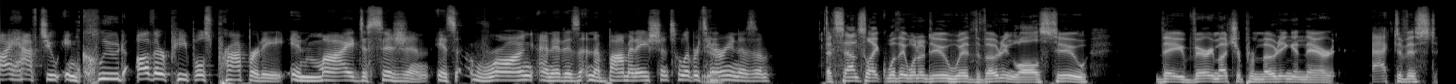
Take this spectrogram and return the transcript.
I have to include other people's property in my decision. It's wrong and it is an abomination to libertarianism. It sounds like what they want to do with the voting laws too. They very much are promoting in their activist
